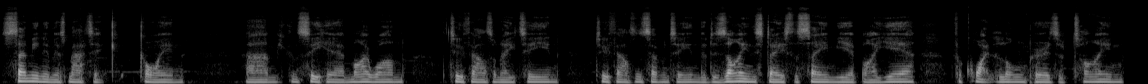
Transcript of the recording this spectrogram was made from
semi numismatic coin. Um, you can see here my one, 2018, 2017. The design stays the same year by year for quite long periods of time.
